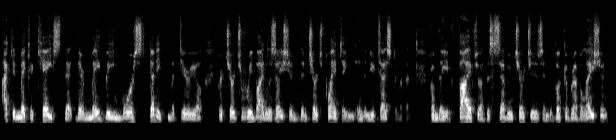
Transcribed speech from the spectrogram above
I can make a case that there may be more study material for church revitalization than church planting in the New Testament. From the five of the seven churches in the book of Revelation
